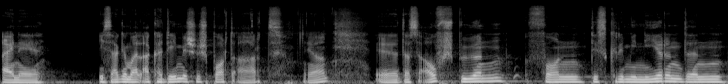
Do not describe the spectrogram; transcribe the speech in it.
eine, ich sage mal, akademische Sportart, ja, äh, das Aufspüren von diskriminierenden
